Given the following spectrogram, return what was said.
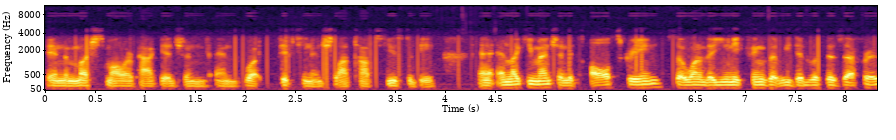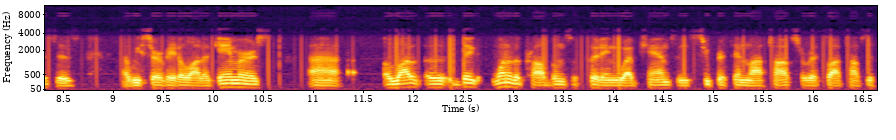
in a much smaller package and, and what 15-inch laptops used to be. And, and, like you mentioned, it's all screen. So one of the unique things that we did with the Zephyrus is uh, we surveyed a lot of gamers. Uh, a lot of uh, big one of the problems with putting webcams in super thin laptops or with laptops with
